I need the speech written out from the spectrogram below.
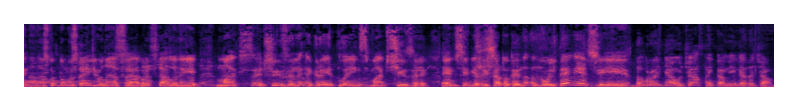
І на наступному стенді у нас е, представлений Макс Чизель Great Plains Max Чизель MC5109. І Доброго дня учасникам і глядачам.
